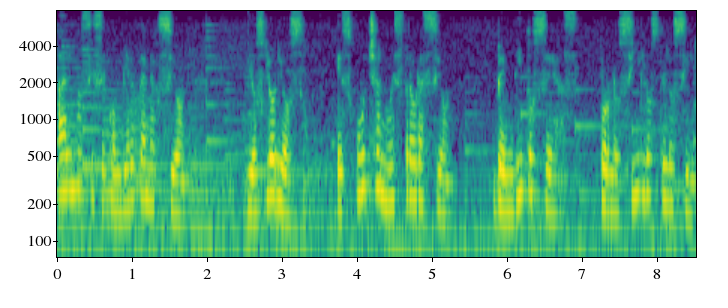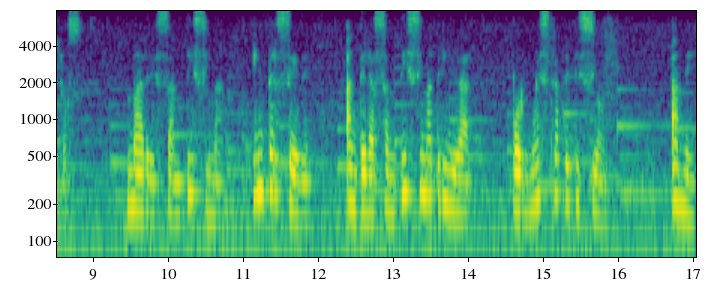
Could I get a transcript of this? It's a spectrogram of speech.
almas y se convierta en acción. Dios glorioso, escucha nuestra oración. Bendito seas por los siglos de los siglos. Madre Santísima, intercede ante la Santísima Trinidad por nuestra petición. Amén.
